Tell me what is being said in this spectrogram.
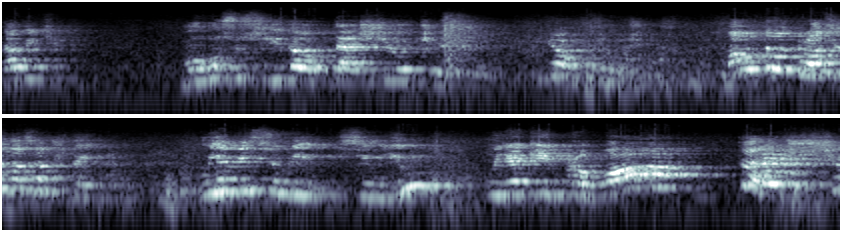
Навіть мого сусіда об тещі очистив. Як це очистить? А от одразу назавжди. Уявіть собі сім'ю У якій пропала? теща.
